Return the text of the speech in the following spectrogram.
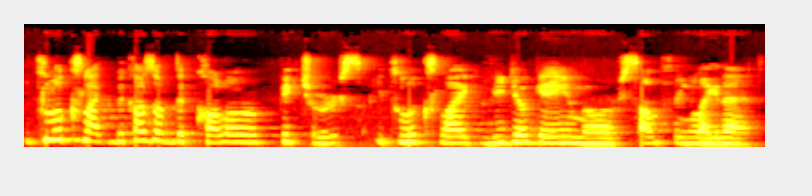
it looks like because of the color pictures it looks like video game or something like that.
